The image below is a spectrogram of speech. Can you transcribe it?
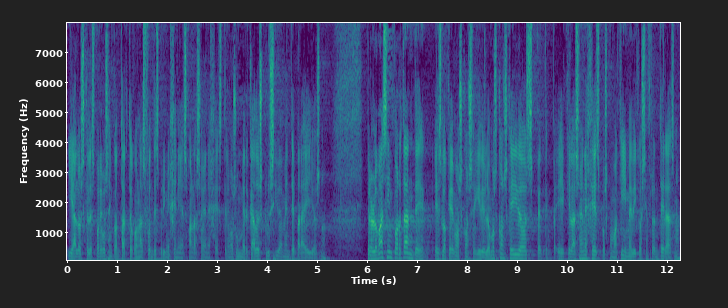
y a los que les ponemos en contacto con las fuentes primigenias, con las ONGs. Tenemos un mercado exclusivamente para ellos. ¿no? Pero lo más importante es lo que hemos conseguido. Y lo hemos conseguido eh, que las ONGs, pues como aquí, Médicos Sin Fronteras, ¿no?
